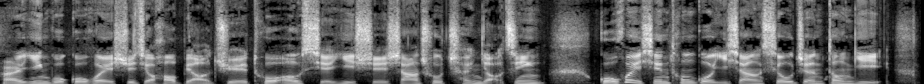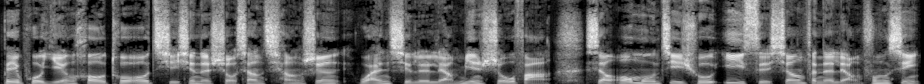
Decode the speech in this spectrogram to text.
而英国国会十九号表决脱欧协议时，杀出程咬金。国会先通过一项修正动议，被迫延后脱欧期限的首相强生玩起了两面手法，向欧盟寄出意思相反的两封信，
